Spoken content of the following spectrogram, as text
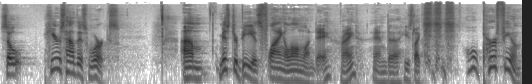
So here's how this works. Um, Mr. B is flying along one day, right? And uh, he's like, oh, perfume.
